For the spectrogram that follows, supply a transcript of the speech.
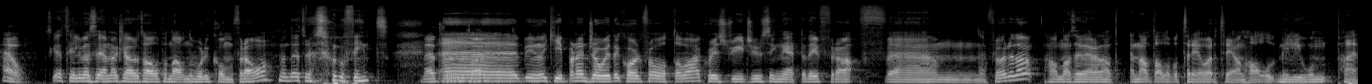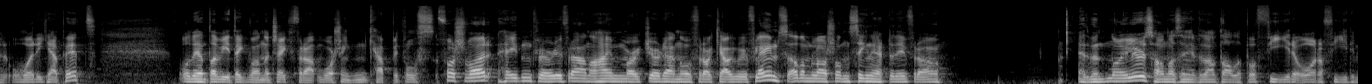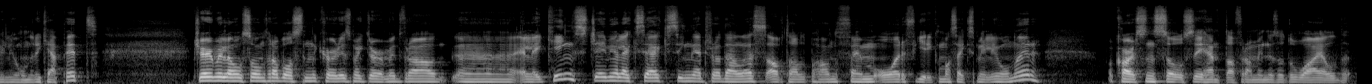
Hell. Skal jeg til og med se om jeg klarer å ta det på navnet hvor de kom fra òg, men det tror jeg skal gå fint. Det tror jeg. Eh, begynner med keeperne. Joey DeCord fra Ottawa. Chris Streeter signerte de fra eh, Florida. Han har signert en en avtale på tre år, 3,5 million per år i cap hit. Og de henta Vitek Vanacek fra Washington Capitals forsvar. Hayden Flurry fra Anaheim, Mark Giordano fra Calgary Flames. Adam Larsson signerte de fra Edmonton Oilers. Han har signert en avtale på fire år og fire millioner i cap hit. Jeremy Lawson fra Boston, Curtis McDermott fra uh, LA Kings. Jamie Alexiak signert fra Dallas, avtale på han fem år, 4,6 millioner. Og Carson Sosi henta fra Minnesota Wild.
